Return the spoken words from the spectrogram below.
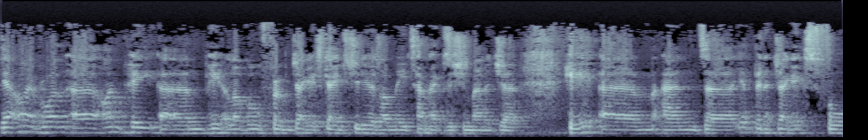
Yeah, hi everyone. Uh, I'm Pete, um, Peter Lovell from Jagex Game Studios. I'm the talent acquisition manager here, um, and uh, yeah, been at Jagex for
